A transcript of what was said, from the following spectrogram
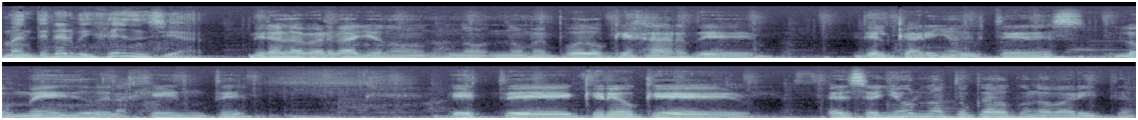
mantener vigencia. Mira, la verdad yo no, no, me puedo quejar de, del cariño de ustedes, los medios, de la gente. Este, creo que el Señor no ha tocado con la varita,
